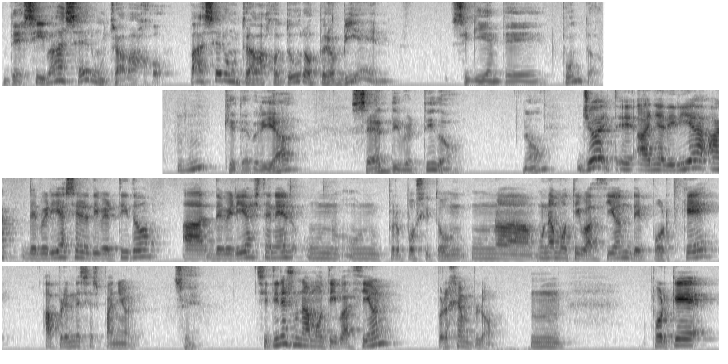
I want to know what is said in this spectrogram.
de si va a ser un trabajo, va a ser un trabajo duro, pero bien. Siguiente punto. Que debería ser divertido, ¿no? Yo eh, añadiría, a- debería ser divertido, a- deberías tener un, un propósito, un- una, una motivación de por qué aprendes español. Sí, Si tienes una motivación, por ejemplo, mm, ¿por qué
